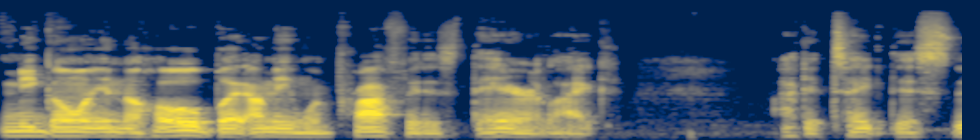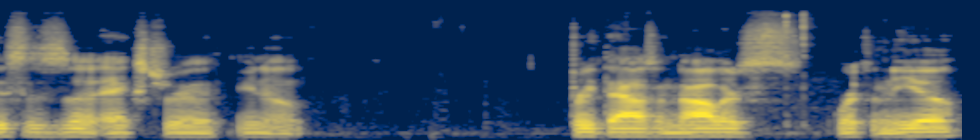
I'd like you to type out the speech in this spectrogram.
me going in the hole. But I mean, when profit is there, like I could take this. This is an extra, you know, $3,000 worth of Neo.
